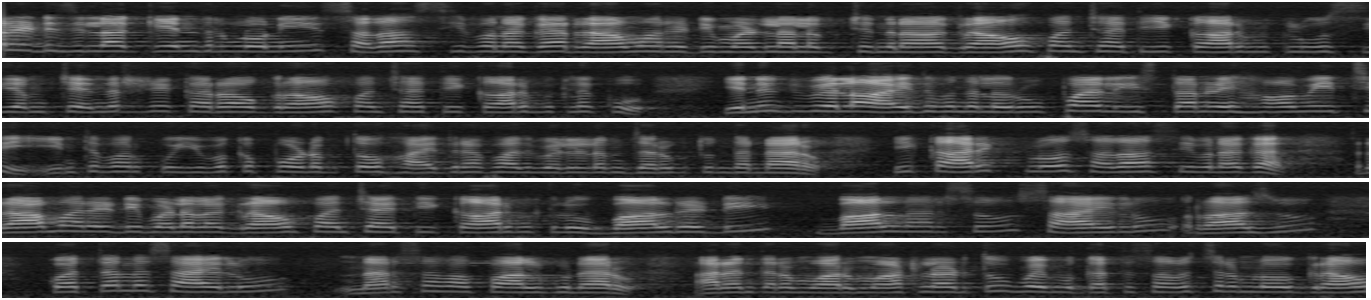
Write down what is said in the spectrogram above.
కామారెడ్డి జిల్లా కేంద్రంలోని సదాశివనగర్ రామారెడ్డి మండలాలకు చెందిన గ్రామ పంచాయతీ కార్మికులు సీఎం చంద్రశేఖరరావు గ్రామ పంచాయతీ కార్మికులకు ఎనిమిది వేల ఐదు వందల రూపాయలు ఇస్తానని హామీ ఇచ్చి ఇంతవరకు ఇవ్వకపోవడంతో హైదరాబాద్ వెళ్ళడం జరుగుతుందన్నారు. ఈ కార్యక్రమంలో సదాశివనగర్ రామారెడ్డి మండల గ్రామ పంచాయతీ కార్మికులు బాలరెడ్డి బాల్ నర్సు సాయిలు రాజు కొత్తల సాయిలు నరసవ పాల్గొన్నారు. అనంతరం వారు మాట్లాడుతూ మేము గత సంవత్సరంలో గ్రామ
